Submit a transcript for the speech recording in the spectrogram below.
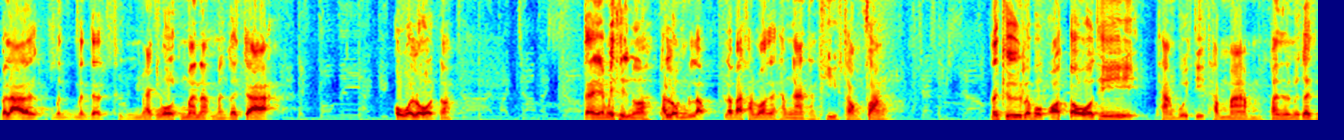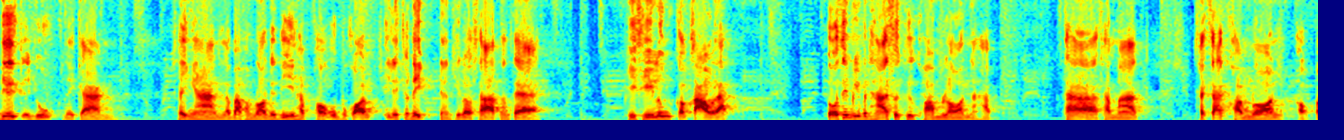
เวลามันมันจะถึงแม็กโหลดมันอะ มันก็จะโอเวอร์โหลดเนาะ แต่ยังไม่ถึงเนาะพัดลมระระบายความร้อนจะทำงานทันทีสองฝั่ง นั่นคือระบบออโต้ที่ทางบุติทำมาเพราะฉะนั้นมันก็ยืดอายุในการใช้งานระบายความร้อนได้ดีครับเพราะอุปกรณ์อิเล็กทรอนิกส์อย่างที่เราทราบตั้งแต่ PC รุ่นเก่าๆแล้วตัวที่มีปัญหาสุดคือความร้อนนะครับ ถ้าสามารถขจัดความร้อนออกไป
